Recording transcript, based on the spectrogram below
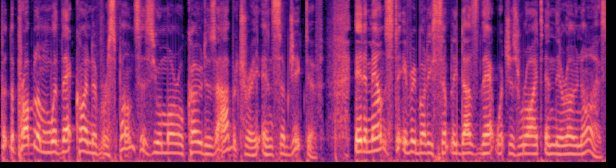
But the problem with that kind of response is your moral code is arbitrary and subjective. It amounts to everybody simply does that which is right in their own eyes.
